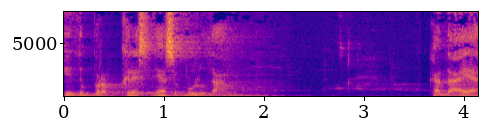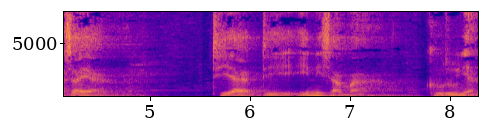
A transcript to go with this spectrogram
itu progresnya 10 tahun. Kata ayah saya, dia di ini sama gurunya,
